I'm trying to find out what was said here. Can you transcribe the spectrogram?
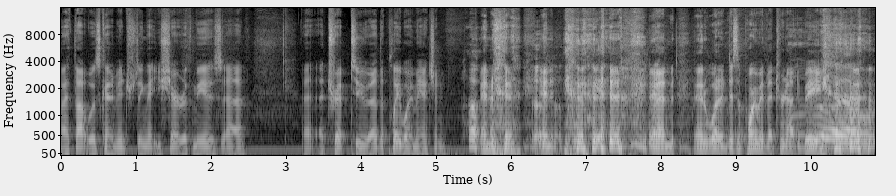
I thought was kind of interesting that you shared with me is uh, a, a trip to uh, the Playboy Mansion. and and, and and what a disappointment that turned out to be. Well,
